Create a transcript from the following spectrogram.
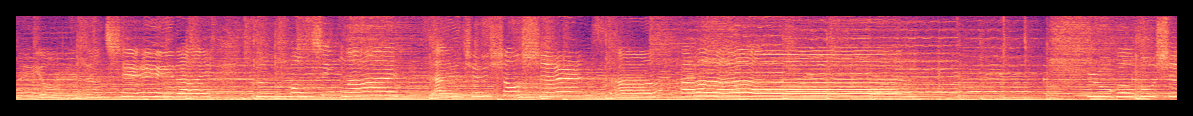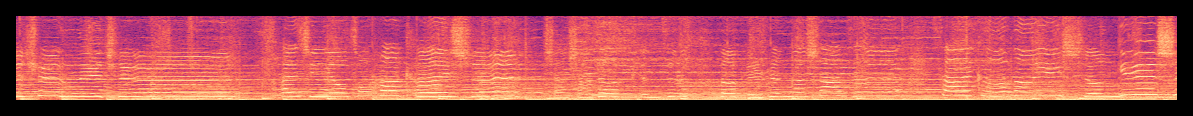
没有别的期待。等梦醒来，再去收拾残骸。如果不失去理智，情又从何开始？傻傻的骗子和骗人的傻子，才可能一生一世。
